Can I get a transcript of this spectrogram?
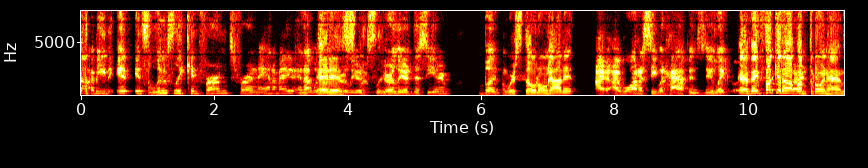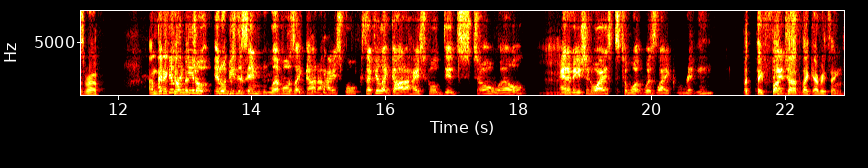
I mean, it, it's loosely confirmed for an anime, and that was It like, is, earlier loosely. earlier this year. But And we're still don't got it. I, I want to see what happens, dude. Like, If they fuck it up, I'm throwing hands, bro. I'm gonna feel kill like Mitchell. it'll it'll I'm be the kidding. same level as like God of High School because I feel like God of High School did so well Mhm. animation wise to what was like written, but they fucked just- up like everything.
